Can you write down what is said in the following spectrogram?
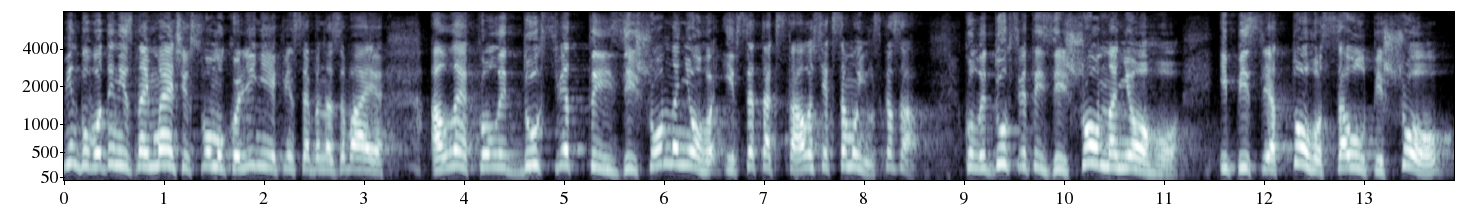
він був один із найменших в своєму коліні, як він себе називає. Але коли Дух Святий зійшов на нього, і все так сталося, як Самуїл сказав. Коли Дух Святий зійшов на нього, і після того Саул пішов,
